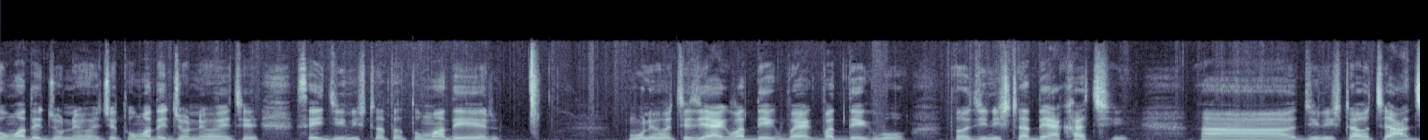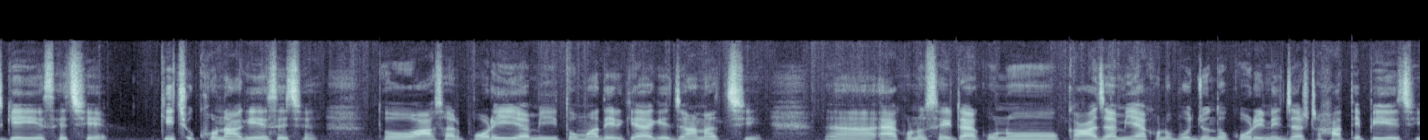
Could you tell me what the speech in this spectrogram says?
তোমাদের জন্য হয়েছে, তোমাদের জন্য হয়েছে, সেই জিনিসটা তো তোমাদের মনে হচ্ছে যে একবার দেখব একবার দেখব। তো জিনিসটা দেখাচ্ছি। জিনিসটা হচ্ছে আজকেই এসেছে, কিছুক্ষণ আগে এসেছে। তো আসার পরেই আমি তোমাদেরকে আগে জানাচ্ছি। এখনও সেটা কোনো কাজ আমি এখনও পর্যন্ত করিনি, জাস্ট হাতে পেয়েছি।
